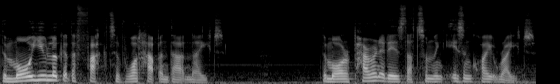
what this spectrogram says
the more you look at the facts of what happened that night, the more apparent it is that something isn't quite right.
